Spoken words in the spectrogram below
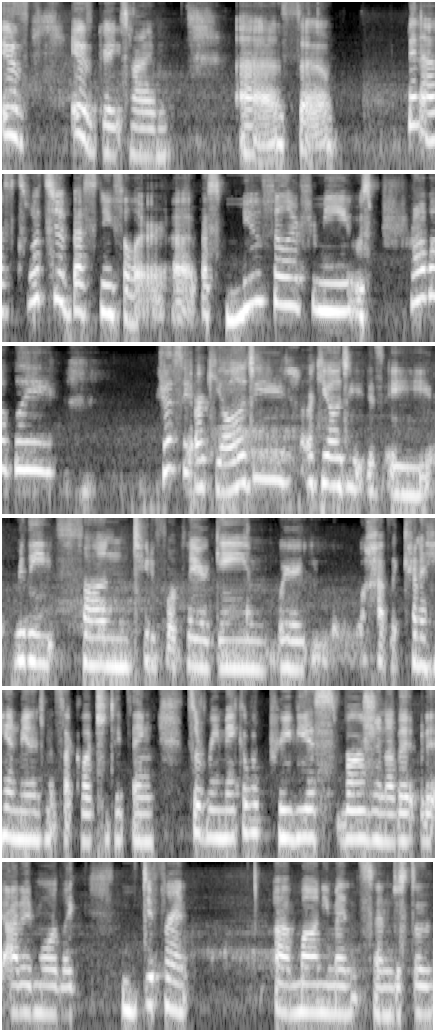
it was, it was a great time. Uh, so Ben asks, what's your best new filler? Uh, best new filler for me was probably I gotta say archaeology. Archaeology is a really fun two to four player game where you have like kind of hand management set collection type thing. It's a remake of a previous version of it, but it added more like different uh, monuments and just a,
